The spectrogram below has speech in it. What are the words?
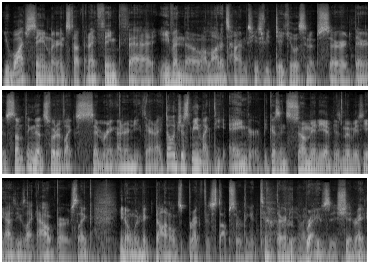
you watch Sandler and stuff, and I think that even though a lot of times he's ridiculous and absurd, there is something that's sort of like simmering underneath there. And I don't just mean like the anger, because in so many of his movies he has these like outbursts, like you know when McDonald's breakfast stops serving at ten thirty, and like Right. loses his shit, right?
